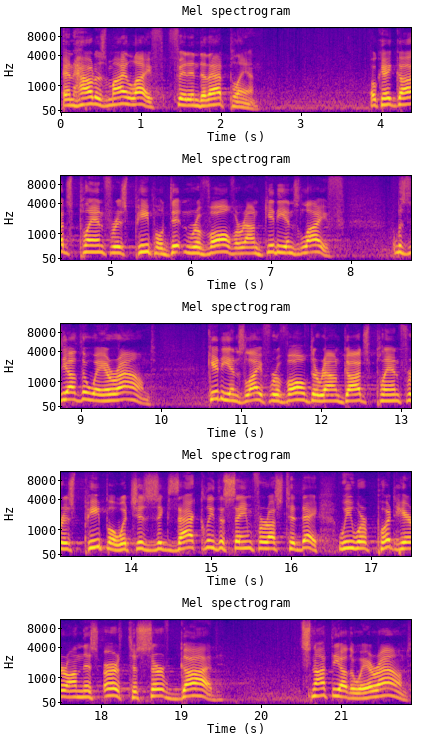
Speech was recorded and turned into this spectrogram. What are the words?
And how does my life fit into that plan? Okay, God's plan for his people didn't revolve around Gideon's life, it was the other way around. Gideon's life revolved around God's plan for his people, which is exactly the same for us today. We were put here on this earth to serve God. It's not the other way around.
